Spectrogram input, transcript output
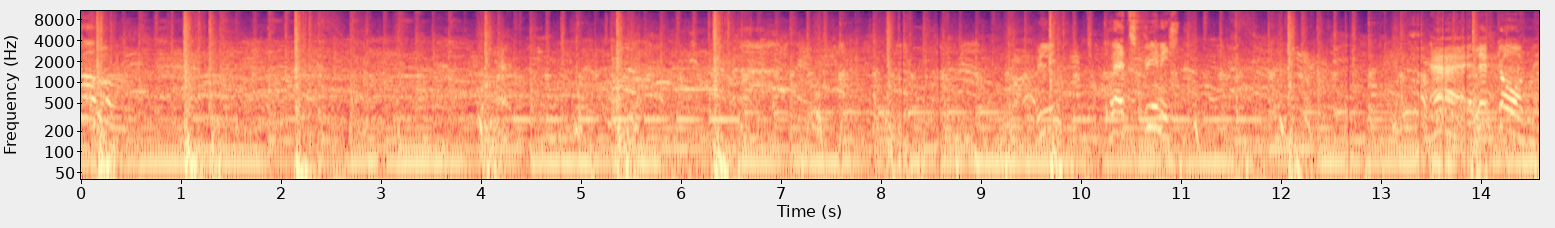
off! Let's finish. Hey, let go of me.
